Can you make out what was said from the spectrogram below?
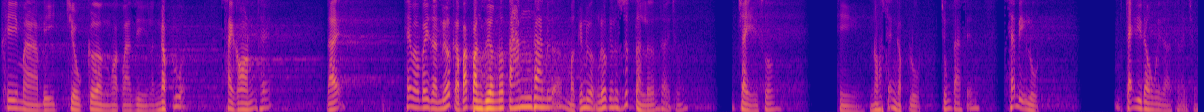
Khi mà bị chiều cường hoặc là gì là ngập luôn. Sài gòn cũng thế. Đấy. Thế mà bây giờ nước ở bắc băng dương nó tan ra nữa mà cái lượng nước ấy nó rất là lớn đại chúng chảy xuống thì nó sẽ ngập lụt. Chúng ta sẽ sẽ bị lụt. Chạy đi đâu bây giờ thưa đại chúng?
